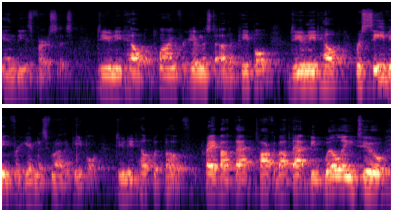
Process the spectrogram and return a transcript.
in these verses. Do you need help applying forgiveness to other people? Do you need help receiving forgiveness from other people? Do you need help with both? Pray about that, talk about that, be willing to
